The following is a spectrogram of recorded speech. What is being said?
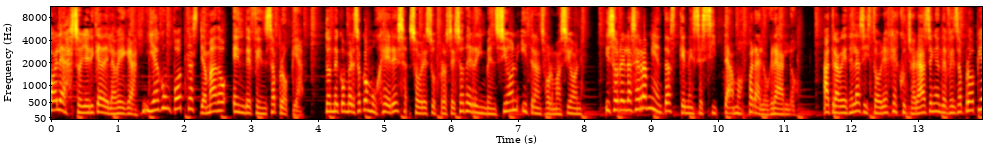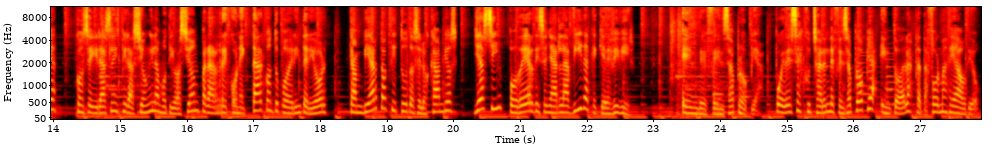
Hola, soy Erika de la Vega y hago un podcast llamado En Defensa Propia, donde converso con mujeres sobre sus procesos de reinvención y transformación y sobre las herramientas que necesitamos para lograrlo. A través de las historias que escucharás en En Defensa Propia, conseguirás la inspiración y la motivación para reconectar con tu poder interior, cambiar tu actitud hacia los cambios y así poder diseñar la vida que quieres vivir. En Defensa Propia. Puedes escuchar En Defensa Propia en todas las plataformas de audio.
